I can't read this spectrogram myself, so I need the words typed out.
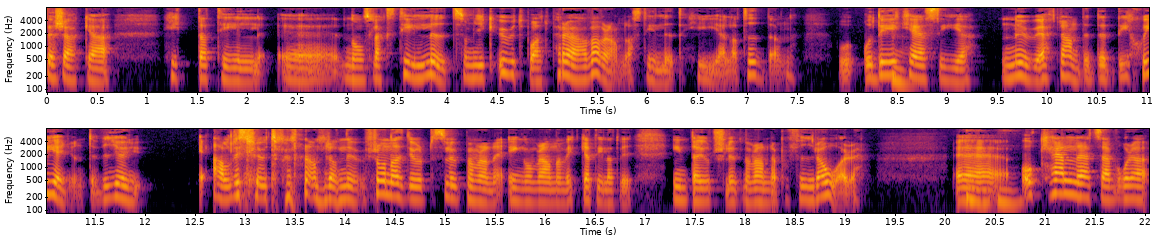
försöka hitta till eh, någon slags tillit som gick ut på att pröva varandras tillit hela tiden. Och, och det mm. kan jag se nu i efterhand, det, det, det sker ju inte. Vi gör ju aldrig slut med varandra nu. Från att ha gjort slut med varandra en gång varannan vecka till att vi inte har gjort slut med varandra på fyra år. Eh, mm. och heller att så här, våra,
